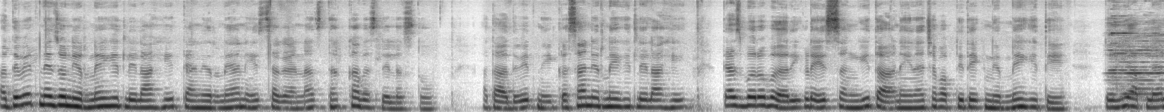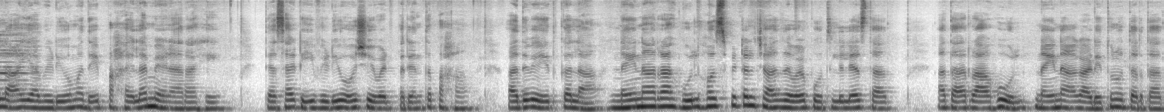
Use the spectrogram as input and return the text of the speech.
अद्वैतने जो निर्णय घेतलेला आहे त्या निर्णयाने सगळ्यांनाच धक्का बसलेला असतो. आता अद्वैतने कसा निर्णय घेतलेला आहे? त्याचबरोबर इकडे संगीता नैनाच्या बाबतीत एक निर्णय घेते. तोही आपल्याला या व्हिडिओमध्ये पाहायला मिळणार आहे. त्यासाठी व्हिडिओ शेवटपर्यंत पहा. अद्वैत कला नैना राहुल हॉस्पिटलच्या जवळ पोचलेले असतात. आता राहुल नैना गाडीतून उतरतात.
